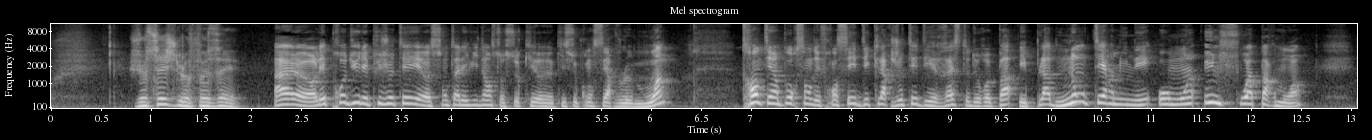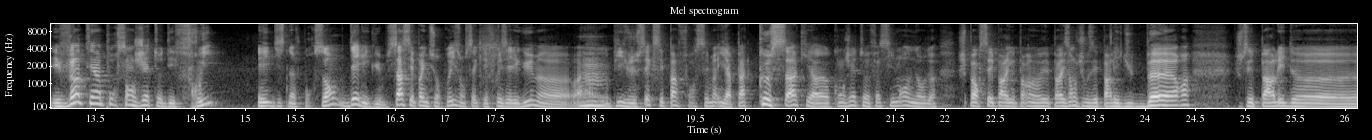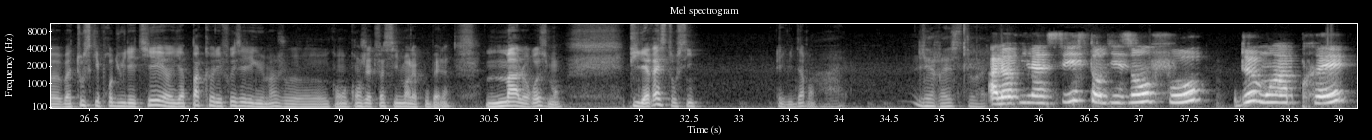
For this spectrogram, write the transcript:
Je sais, je le faisais. Alors, les produits les plus jetés euh, sont à l'évidence ceux qui, qui, se conservent le moins. 31% des Français déclarent jeter des restes de repas et plats non terminés au moins une fois par mois. Et 21% jettent des fruits et 19% des légumes. Ça, c'est pas une surprise. On sait que les fruits et légumes, euh, mm. Et puis je sais que c'est pas forcément, il n'y a pas que ça qu'on jette facilement. Je pensais par, par, exemple, je vous ai parlé du beurre, je vous ai parlé de bah, tout ce qui est produit laitier. Il n'y a pas que les fruits et légumes hein, qu'on jette facilement à la poubelle, hein. malheureusement. Puis les restes aussi, évidemment. Les restes. Alors il insiste en disant faux. Deux mois après,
